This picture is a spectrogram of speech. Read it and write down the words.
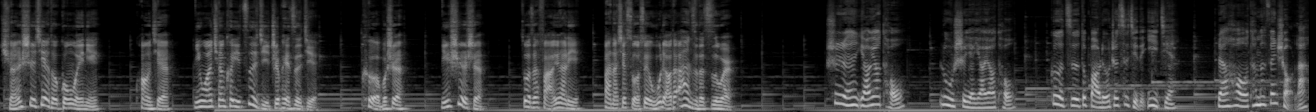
全世界都恭维您，况且您完全可以自己支配自己。”可不是，您试试，坐在法院里办那些琐碎无聊的案子的滋味。诗人摇摇头，陆氏也摇摇头，各自都保留着自己的意见，然后他们分手了。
